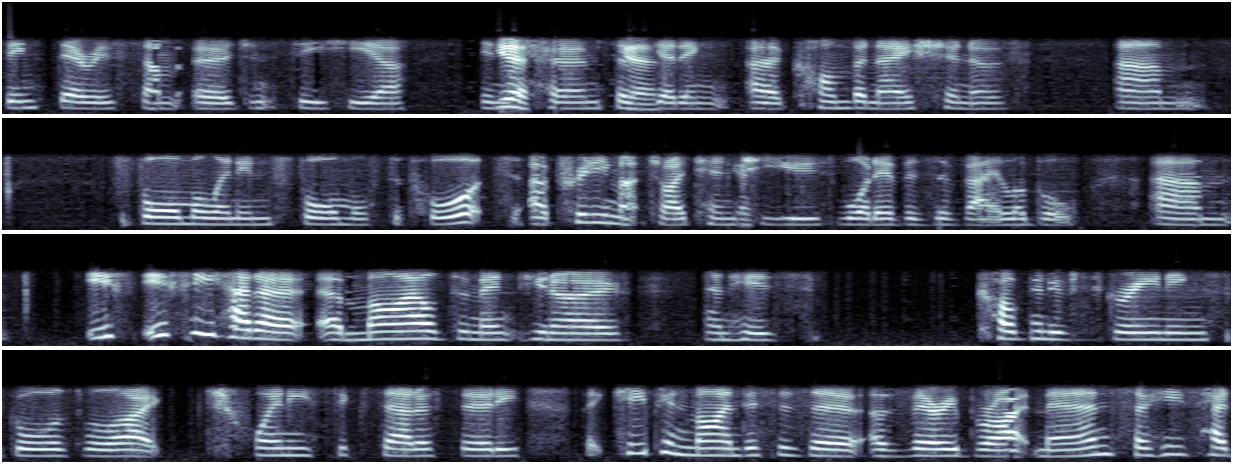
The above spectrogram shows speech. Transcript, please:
think there is some urgency here in Yes, terms of yes. getting a combination of um, formal and informal support. Uh, pretty much I tend Yes. to use whatever's available. Um, if, if he had a, a mild dementia, you know, and his cognitive screening scores were like 26 out of 30, but keep in mind this is a, a very bright man, so he's had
